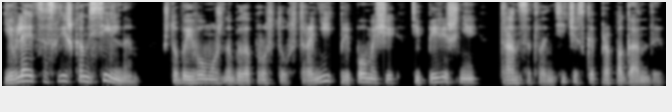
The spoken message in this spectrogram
является слишком сильным, чтобы его можно было просто устранить при помощи теперешней трансатлантической пропаганды.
